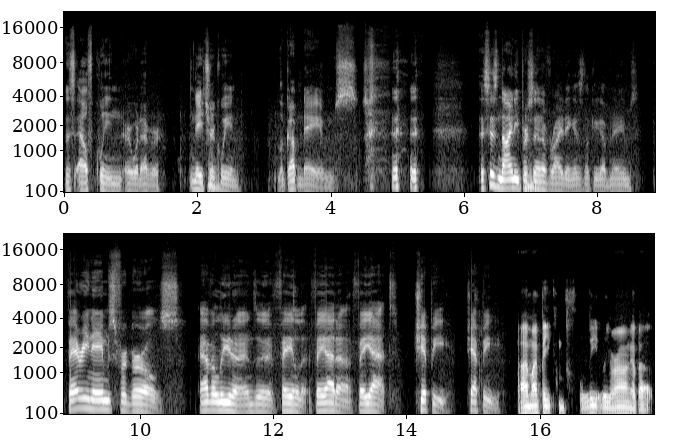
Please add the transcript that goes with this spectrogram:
This elf queen or whatever, nature Hmm. queen. Look up names. this is ninety percent Hmm. of writing is looking up names. Fairy names for girls: Evelina and the Fay- Fayetta, Fayette, Chippy, Cheppy, I might be completely wrong about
